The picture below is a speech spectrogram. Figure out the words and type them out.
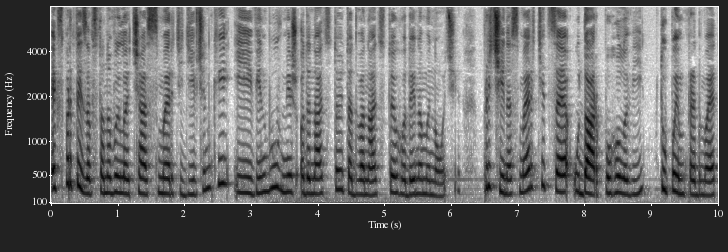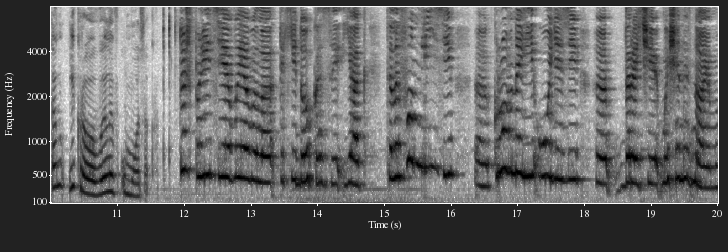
Експертиза встановила час смерті дівчинки, і він був між 11 та 12 годинами ночі. Причина смерті це удар по голові тупим предметом і крововилив у мозок. Тож поліція виявила такі докази, як телефон Лізі, е, кров на її одязі, До речі, ми ще не знаємо,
